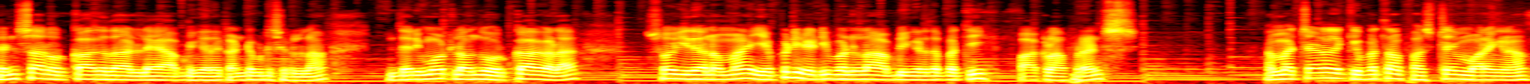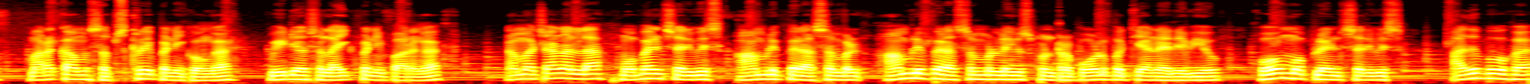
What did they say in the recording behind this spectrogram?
சென்சார் ஒர்க் ஆகுதா இல்லையா அப்படிங்கிறத கண்டுபிடிச்சிக்கலாம். இந்த ரிமோட்டில் வந்து ஒர்க் ஆகலை. ஸோ இதை நம்ம எப்படி ரெடி பண்ணலாம் அப்படிங்கிறத பற்றி பார்க்கலாம் ஃப்ரெண்ட்ஸ் நம்ம சேனலுக்கு இப்போ தான் ஃபஸ்ட் டைம் வரீங்கன்னா மறக்காமல் சப்ஸ்கிரைப் பண்ணிக்கோங்க. வீடியோஸை லைக் பண்ணி பாருங்கள் நம்ம சேனலில் mobile service amplifier assemble amplifier அசம்பிளில் யூஸ் பண்ணுற போர்டு பற்றியான ரிவ்யூ ஹோம் அப்ளையன்ஸ் சர்வீஸ் அதுபோக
